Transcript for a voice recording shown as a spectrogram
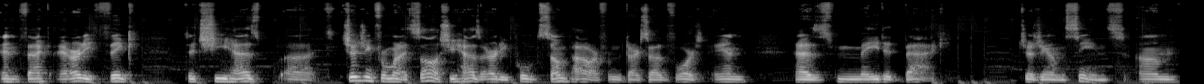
in fact, I already think that she has, uh, judging from what I saw, she has already pulled some power from the dark side of the force and has made it back, judging on the scenes. Um,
